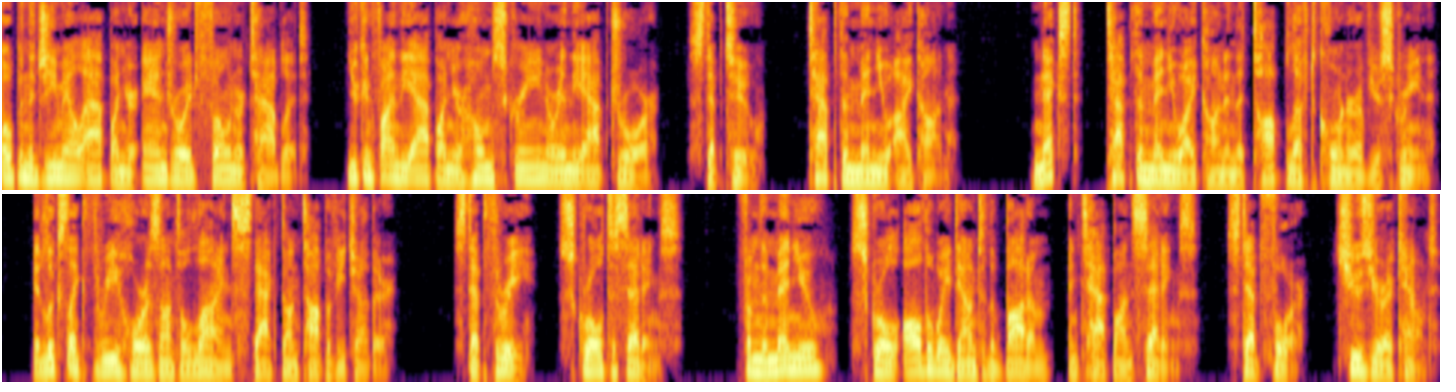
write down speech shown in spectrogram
open the Gmail app on your Android phone or tablet. You can find the app on your home screen or in the app drawer. Step 2. Tap the menu icon. Next, tap the menu icon in the top left corner of your screen. It looks like three horizontal lines stacked on top of each other. Step 3. Scroll to Settings. From the menu, scroll all the way down to the bottom and tap on Settings. Step 4. Choose your account.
